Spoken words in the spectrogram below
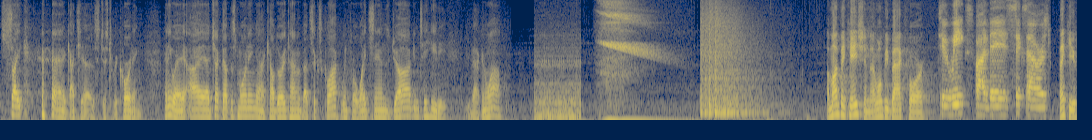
Psych. gotcha. It's just a recording. Anyway, I uh, checked out this morning, uh, Caldori time about 6 o'clock. Went for a White Sands jog in Tahiti. Be back in a while. I'm on vacation. I won't be back for... Two weeks, five days, six hours. Thank you.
